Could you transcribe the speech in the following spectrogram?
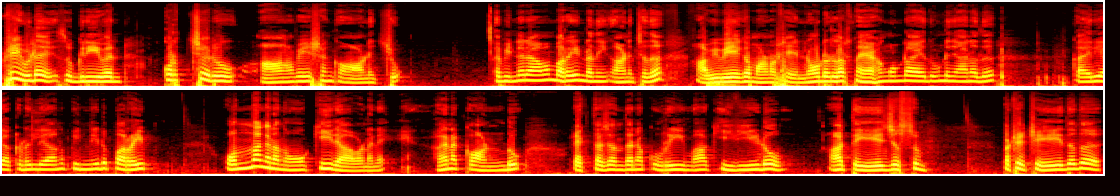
പക്ഷേ ഇവിടെ സുഗ്രീവൻ കുറച്ചൊരു ആവേശം കാണിച്ചു. പിന്നെ രാമൻ പറയണ്ട നീ കാണിച്ചത് അവിവേകമാണ്. പക്ഷെ എന്നോടുള്ള സ്നേഹം കൊണ്ടായതുകൊണ്ട് ഞാനത് കാര്യമാക്കണില്ല എന്ന് പിന്നീട് പറയും. ഒന്നങ്ങനെ നോക്കി രാവണനെ. അങ്ങനെ കണ്ടു. രക്തചന്ദന കുറിയും ആ കിരീടവും ആ തേജസ്സും. പക്ഷെ ചെയ്തത്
